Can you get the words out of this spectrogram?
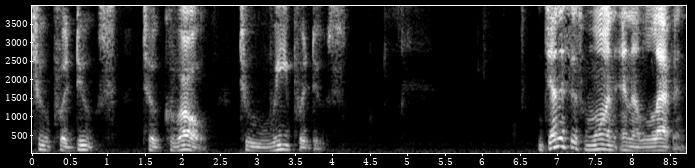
to produce, to grow, to reproduce. Genesis 1 and 11,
